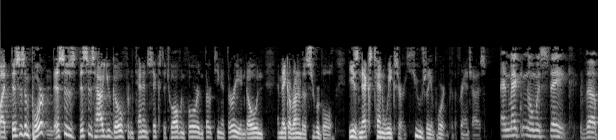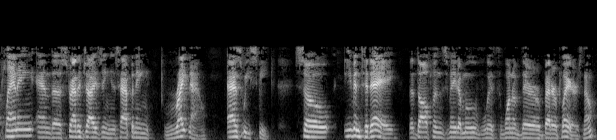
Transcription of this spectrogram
But this is important. This is this is how you go from ten and six to twelve and four and thirteen and three and go and, and make a run into the Super Bowl. These next ten weeks are hugely important for the franchise. And make no mistake, the planning and the strategizing is happening right now as we speak. So even today, the Dolphins made a move with one of their better players, no?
